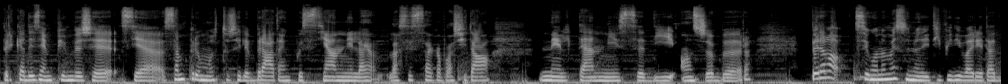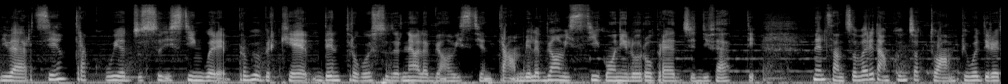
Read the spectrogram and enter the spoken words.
perché ad esempio invece si è sempre molto celebrata in questi anni la, la stessa capacità nel tennis di Hans Jabeur però secondo me sono dei tipi di varietà diversi, tra cui è giusto distinguere proprio perché dentro questo torneo li abbiamo visti entrambi, li abbiamo visti con i loro pregi e difetti. Nel senso, varietà è un concetto ampio, vuol dire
